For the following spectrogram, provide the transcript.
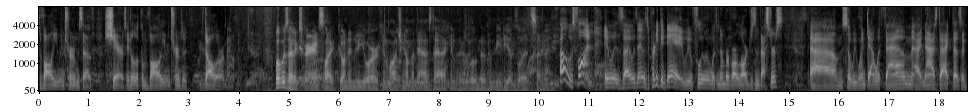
volume in terms of shares. They don't look at volume in terms of dollar amount. What was that experience like going to New York and launching on the Nasdaq? And there's a little bit of a media blitz. I mean, Oh, it was fun. It was, uh, it was, it was a pretty good day. We flew in with a number of our largest investors. Um, so we went down with them. Uh, Nasdaq does a,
